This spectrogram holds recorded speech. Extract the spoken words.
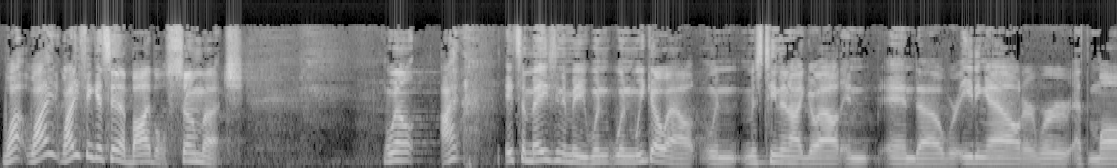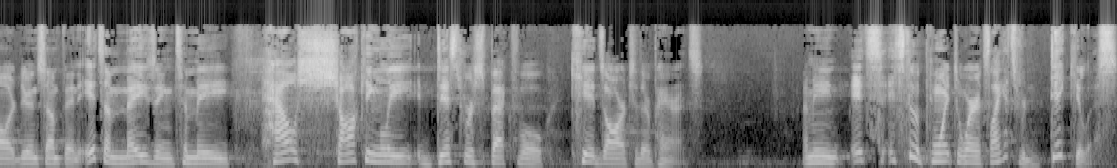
Why, why, why do you think it's in the Bible so much? Well, I, it's amazing to me when, when we go out, when Miss Tina and I go out and, and uh, we're eating out or we're at the mall or doing something, it's amazing to me how shockingly disrespectful kids are to their parents. I mean, it's, it's to the point to where it's like, it's ridiculous.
